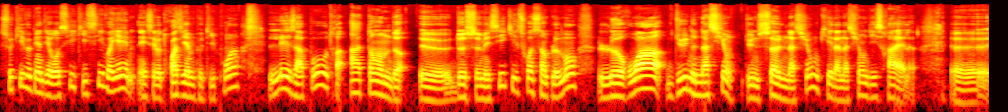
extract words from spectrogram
ce qui veut bien dire aussi qu'ici, voyez, et c'est le troisième petit point, les apôtres attendent euh, de ce Messie qu'il soit simplement le roi d'une nation, d'une seule nation qui est la nation d'Israël. Euh,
